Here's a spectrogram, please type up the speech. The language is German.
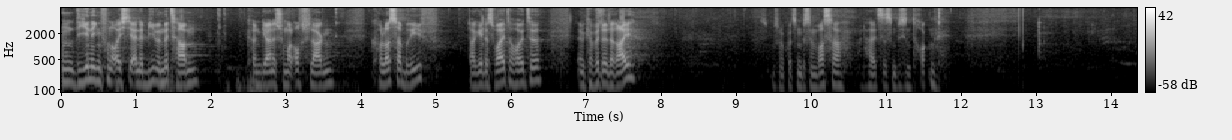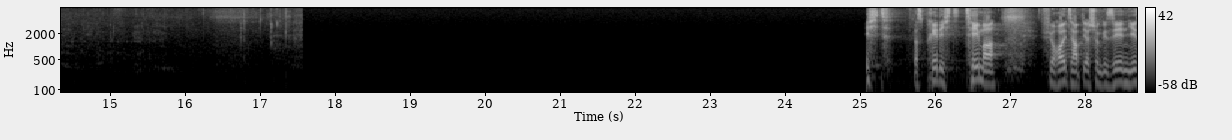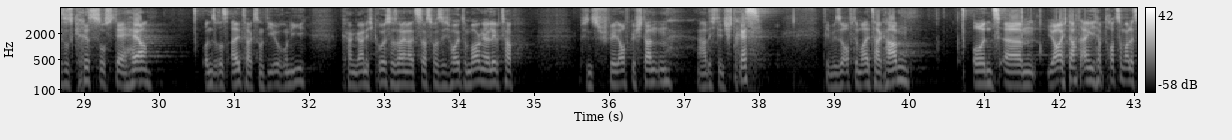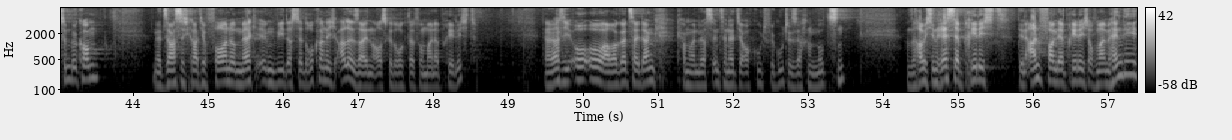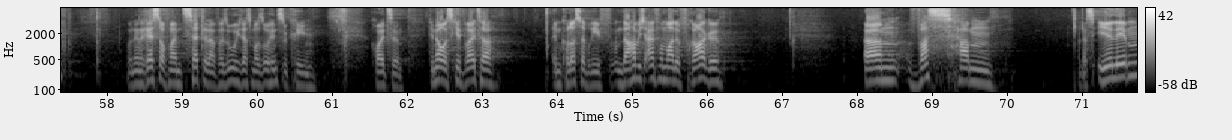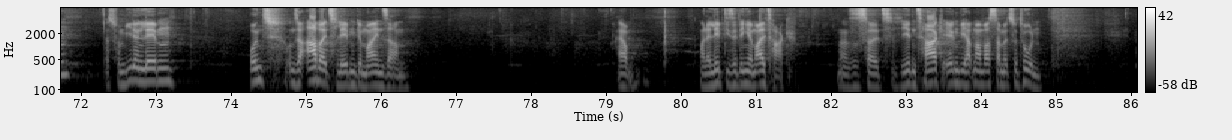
Diejenigen von euch, die eine Bibel mithaben, können gerne schon mal aufschlagen. Kolosserbrief, da geht es weiter heute im Kapitel 3. Ich muss mal kurz ein bisschen Wasser, mein Hals ist ein bisschen trocken. Das Predigtthema für heute habt ihr schon gesehen, Jesus Christus, der Herr unseres Alltags. Und die Ironie kann gar nicht größer sein als das, was ich heute Morgen erlebt habe. Ein bisschen zu spät aufgestanden, da hatte ich den Stress, den wir so oft im Alltag haben. Und ähm, ja, ich dachte eigentlich, ich habe trotzdem alles hinbekommen. Und jetzt saß ich gerade hier vorne und merke irgendwie, dass der Drucker nicht alle Seiten ausgedruckt hat von meiner Predigt. Da dachte ich, oh, oh, aber Gott sei Dank kann man das Internet ja auch gut für gute Sachen nutzen. Und so habe ich den Rest der Predigt, den Anfang der Predigt auf meinem Handy und den Rest auf meinem Zettel. Dann versuche ich das mal so hinzukriegen heute. Genau, es geht weiter im Kolosserbrief. Und da habe ich einfach mal eine Frage. Ähm, was haben das Eheleben, das Familienleben und unser Arbeitsleben gemeinsam? Ja, man erlebt diese Dinge im Alltag. Das ist halt jeden Tag, irgendwie hat man was damit zu tun.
